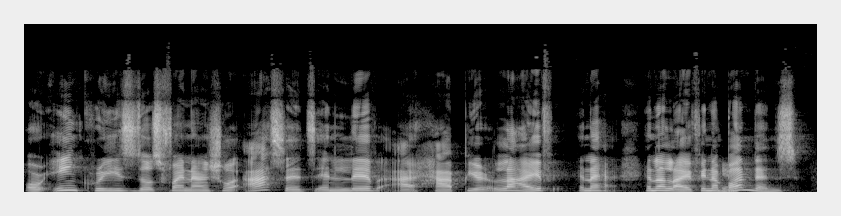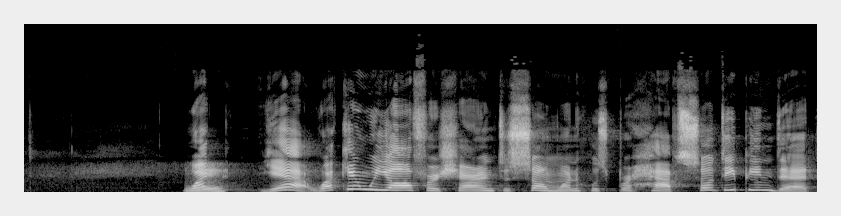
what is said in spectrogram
or increase those financial assets and live a happier life and a, and a life in abundance what yeah. yeah what can we offer sharon to someone who's perhaps so deep in debt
